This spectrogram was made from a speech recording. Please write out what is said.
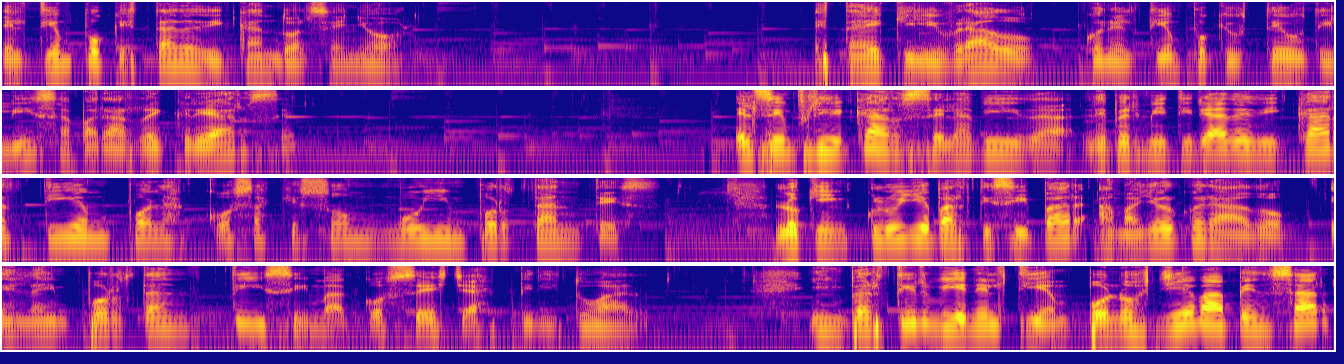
El tiempo que está dedicando al Señor está equilibrado con el tiempo que usted utiliza para recrearse. El simplificarse la vida le permitirá dedicar tiempo a las cosas que son muy importantes, lo que incluye participar a mayor grado en la importantísima cosecha espiritual. Invertir bien el tiempo nos lleva a pensar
